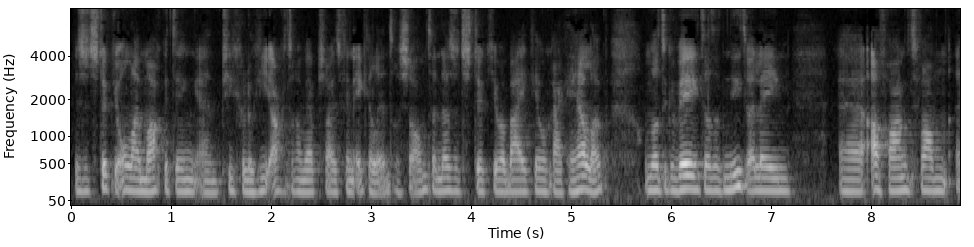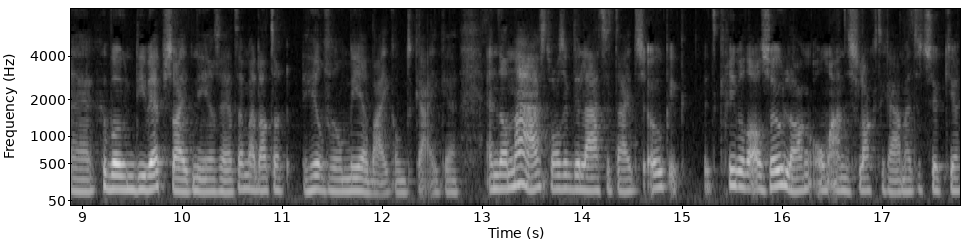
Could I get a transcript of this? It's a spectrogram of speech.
Dus het stukje online marketing en psychologie achter een website vind ik heel interessant. En dat is het stukje waarbij ik heel graag help, omdat ik weet dat het niet alleen uh, afhangt van uh, gewoon die website neerzetten, maar dat er heel veel meer bij komt kijken. En daarnaast was ik de laatste tijd dus ook, ik, het kriebelde al zo lang om aan de slag te gaan met het stukje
